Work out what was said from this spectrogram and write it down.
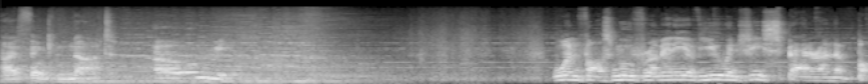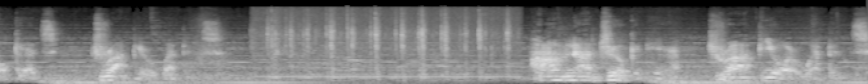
I think not. Oh, really? One false move from any of you and she spatter on the bulkheads. Drop your weapons. I'm not joking here. Drop your weapons.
